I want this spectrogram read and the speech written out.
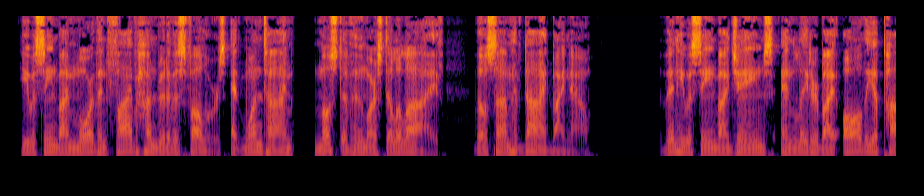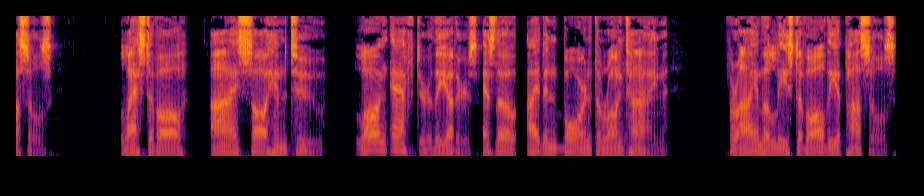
he was seen by more than 500 of his followers at one time, most of whom are still alive, though some have died by now. Then he was seen by James and later by all the apostles. Last of all, I saw him too, long after the others, as though I'd been born at the wrong time. For I am the least of all the apostles,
